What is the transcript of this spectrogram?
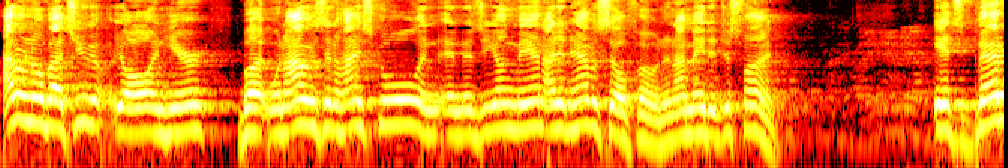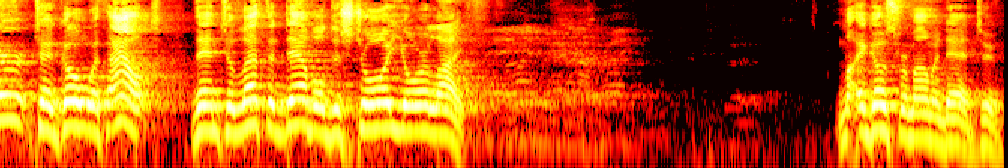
I don't know about you all in here, but when I was in high school and, and as a young man, I didn't have a cell phone and I made it just fine. It's better to go without than to let the devil destroy your life. It goes for mom and dad too.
